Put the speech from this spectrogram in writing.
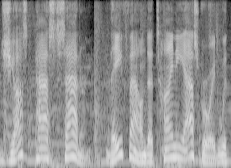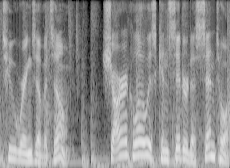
Just past Saturn, they found a tiny asteroid with two rings of its own. Chariklo is considered a centaur.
